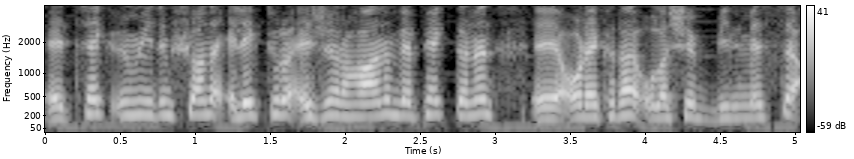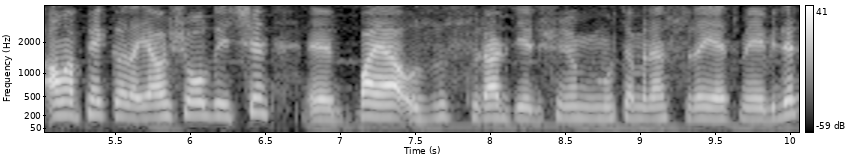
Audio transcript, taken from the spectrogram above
E, tek ümidim şu anda Elektro Ejderha'nın ve Pekka'nın e, oraya kadar ulaşabilmesi ama Pekka da yavaş olduğu için e, bayağı uzun sürer diye düşünüyorum. Muhtemelen süre yetmeyebilir.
